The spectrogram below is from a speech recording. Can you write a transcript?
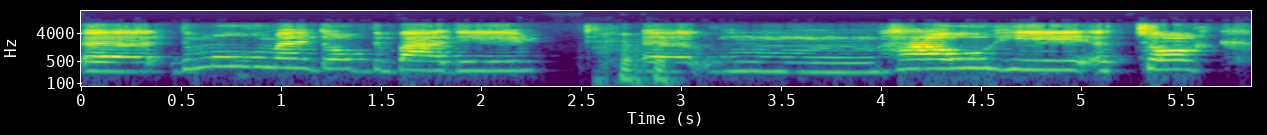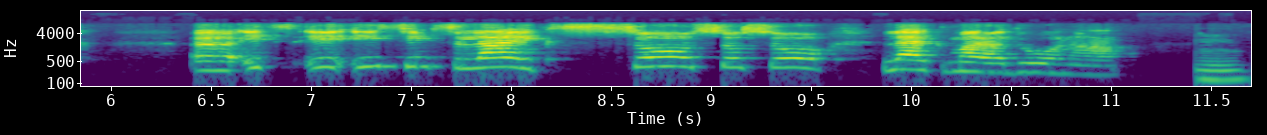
the movement of the body, uh, mm, how he uh, talk, uh, it's it, it seems like so so so like Maradona. Mm.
